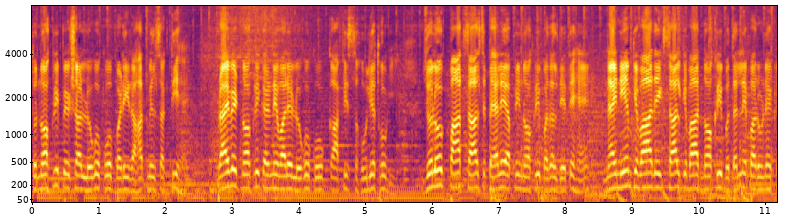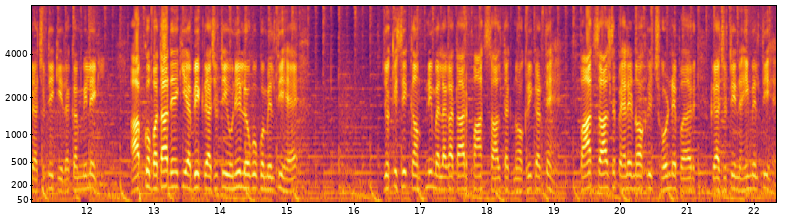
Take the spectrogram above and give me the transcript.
तो नौकरी पेशा लोगों को बड़ी राहत मिल सकती है। प्राइवेट नौकरी करने वाले लोगों को काफ़ी सहूलियत होगी। जो लोग पाँच साल से पहले अपनी नौकरी बदल देते हैं, नए नियम के बाद, एक साल के बाद नौकरी बदलने पर उन्हें ग्रेचुटी की रकम मिलेगी। आपको बता दें कि अभी ग्रेचुटी उन्हीं लोगों को मिलती है, जो किसी कंपनी में लगातार पाँच साल तक नौकरी करते हैं। पाँच साल से पहले नौकरी छोड़ने पर ग्रेचुटी नहीं मिलती है।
